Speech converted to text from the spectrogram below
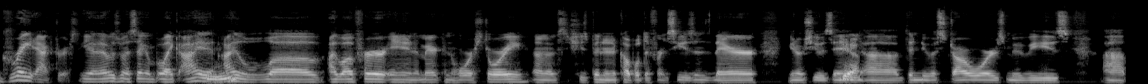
great actress. Yeah, that was my second. But like, I Mhm. I love I love her in American Horror Story. Um, she's been in a couple different seasons there. You know, she was in Yeah. uh, the newest Star Wars movies. Uh,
